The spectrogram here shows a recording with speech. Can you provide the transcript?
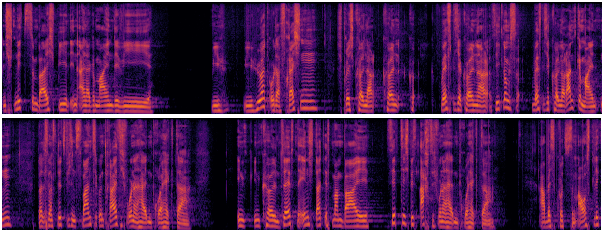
Ein Schnitt zum Beispiel in einer Gemeinde wie, wie, wie Hürth oder Frechen, sprich Kölner, Köln, westliche Kölner Siedlungs, westliche Kölner Randgemeinden, dort ist man Schnitt zwischen 20 und 30 Wohneinheiten pro Hektar. In, in Köln selbst, in der Innenstadt, ist man bei 70 bis 80 Wohneinheiten pro Hektar. Aber jetzt kurz zum Ausblick,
